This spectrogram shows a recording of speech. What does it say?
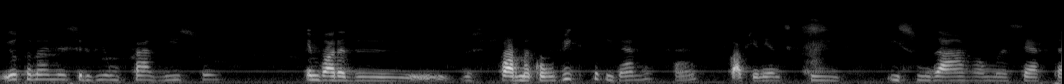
eu também me servi um bocado disso, embora de, de forma convicta, digamos, é? obviamente que isso me dava uma certa,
